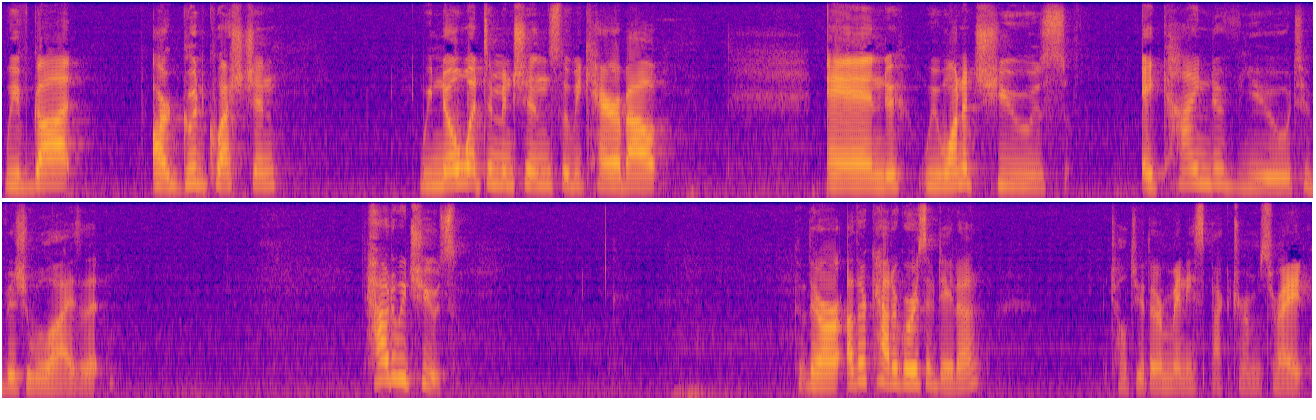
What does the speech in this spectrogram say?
We've got our good question. We know what dimensions that we care about. And we want to choose a kind of view to visualize it. How do we choose? There are other categories of data. I told you there are many spectrums, right?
